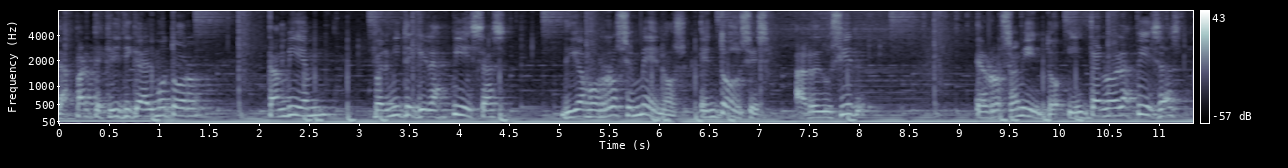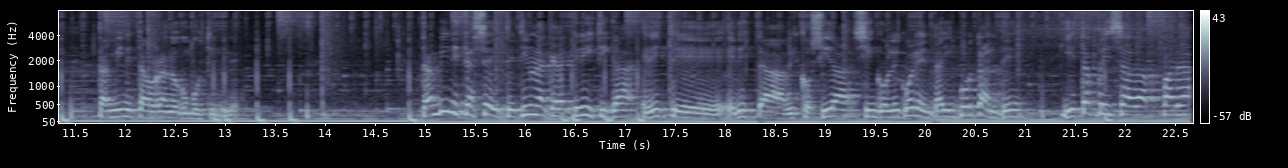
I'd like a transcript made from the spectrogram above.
las partes críticas del motor, también permite que las piezas, digamos, rocen menos. Entonces, al reducir el rozamiento interno de las piezas, también está ahorrando combustible. También este aceite tiene una característica en, este, en esta viscosidad 5W40 importante y está pensada para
